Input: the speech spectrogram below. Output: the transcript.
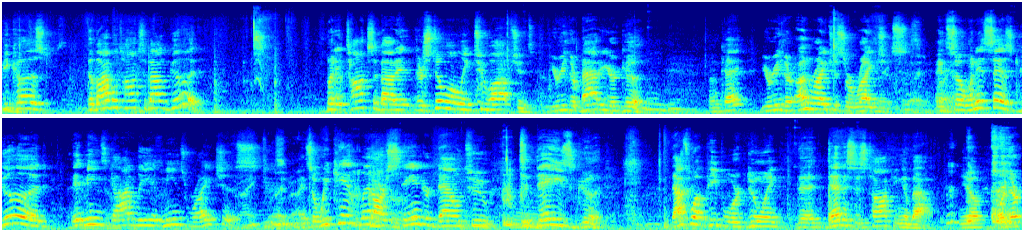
because the Bible talks about good, but it talks about it. There's still only two options. You're either bad or you're good. Mm-hmm. Okay, you're either unrighteous or righteous. And so when it says good. It means godly, it means righteous. And so we can't let our standard down to today's good. That's what people are doing that Dennis is talking about. You know, where they're,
